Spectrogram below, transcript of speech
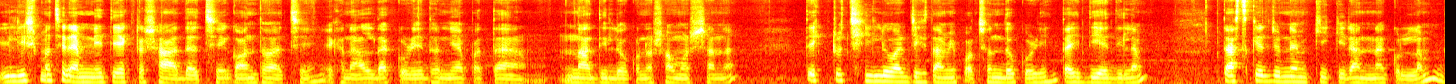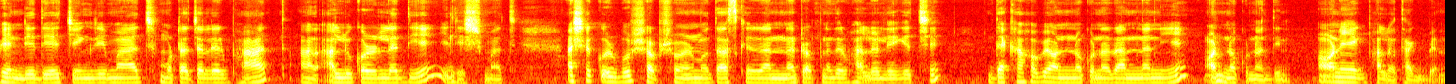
ইলিশ মাছের এমনিতে একটা স্বাদ আছে, গন্ধ আছে। এখানে আলাদা করে ধনিয়া পাতা না দিলেও কোনো সমস্যা না। তো একটু ছিল আর যেহেতু আমি পছন্দ করি, তাই দিয়ে দিলাম। তো আজকের জন্য আমি কী কী রান্না করলাম? ভেন্ডি দিয়ে চিংড়ি মাছ, মোটা চালের ভাত আর আলু করলা দিয়ে ইলিশ মাছ। আশা করব সব সময়ের মতো আজকের রান্নাটা আপনাদের ভালো লেগেছে। দেখা হবে অন্য কোনো রান্না নিয়ে অন্য কোনো দিন। অনেক ভালো থাকবেন।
